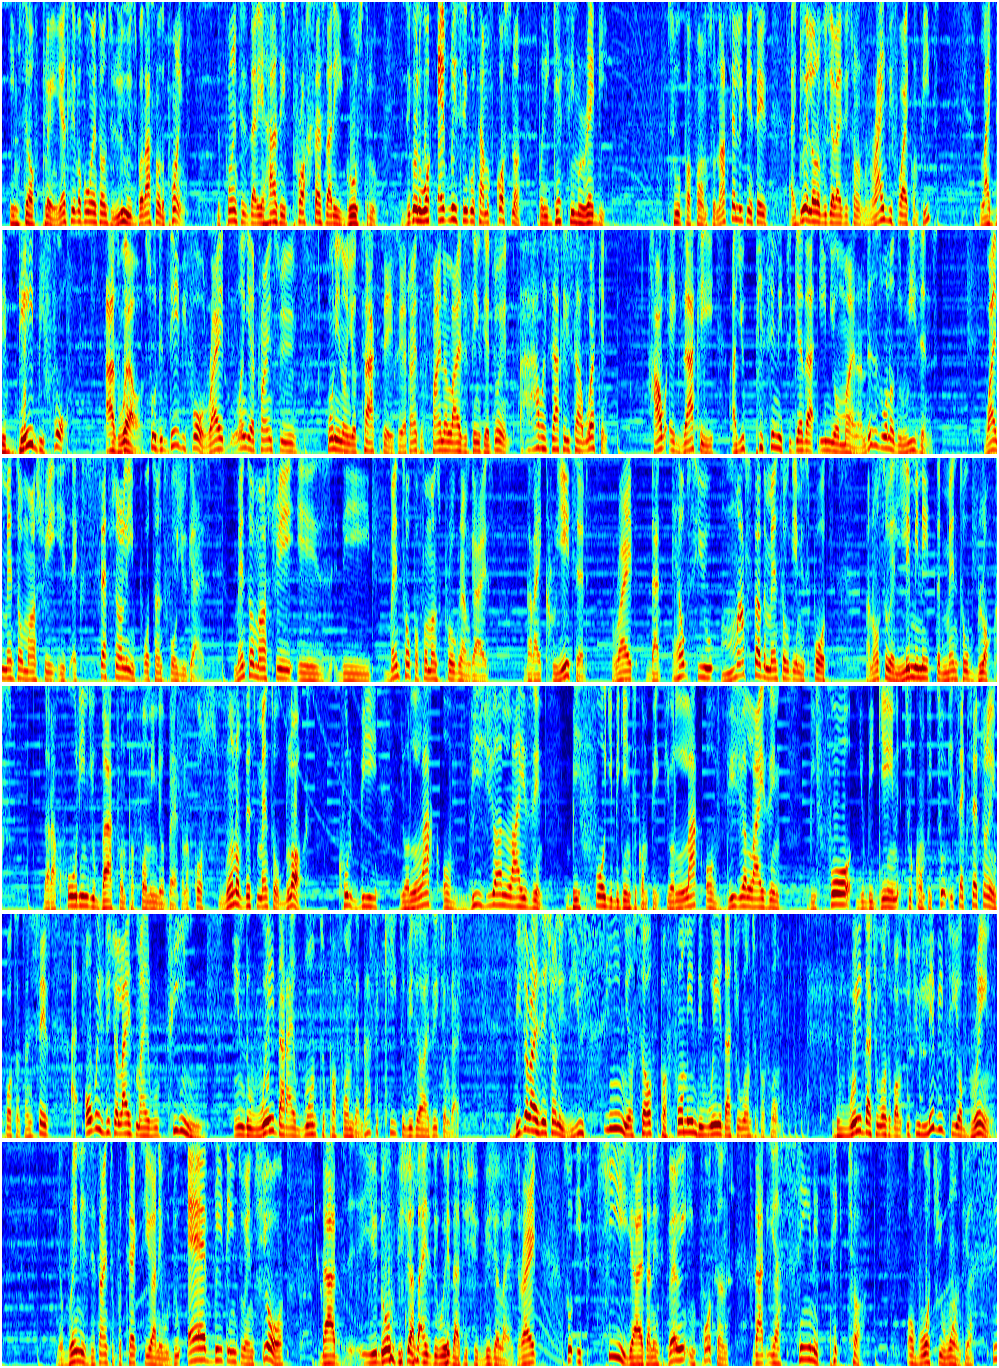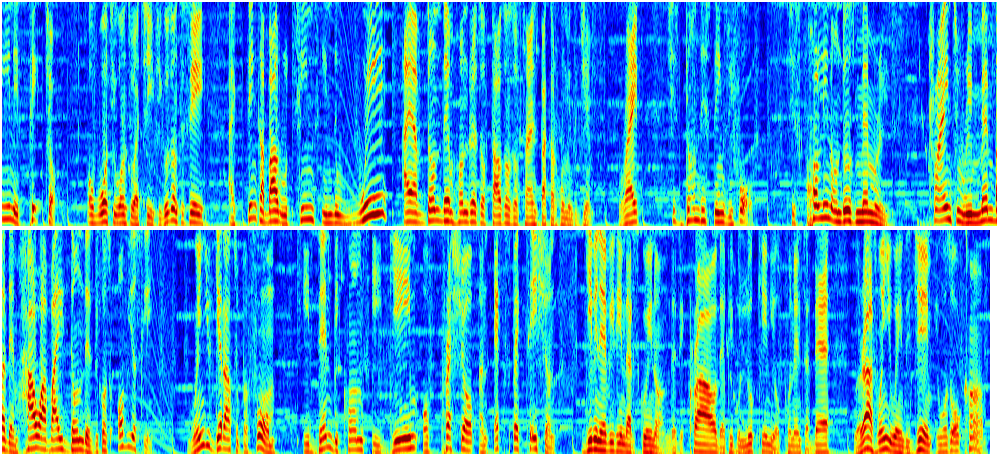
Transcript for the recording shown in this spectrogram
himself playing. Yes, Liverpool went on to lose, but that's not the point. The point is that he has a process that he goes through. Is he going to work every single time? Of course not, but he gets him ready to perform. So Nastia Liukin says, I do a lot of visualization right before I compete, like the day before as well. So the day before, right, when you're trying to hone in on your tactics or you're trying to finalize the things you're doing, how exactly is that working? How exactly are you piecing it together in your mind? And this is one of the reasons why mental mastery is exceptionally important for you guys. Mental mastery is the mental performance program, guys, that I created, right? That helps you master the mental game in sports and also eliminate the mental blocks that are holding you back from performing your best. And of course, one of these mental blocks could be your lack of visualizing before you begin to compete, your lack of visualizing before you begin to compete. So it's exceptionally important. And he says, I always visualize my routines in the way that I want to perform them. That's the key to visualization, guys. Visualization is you seeing yourself performing the way that you want to perform. The way that you want to perform. If you leave it to your brain, your brain is designed to protect you and it will do everything to ensure that you don't visualize the way that you should visualize, right? So it's key, guys, and it's very important that you are seeing a picture of what you want. You are seeing a picture of what you want to achieve. She goes on to say, I think about routines in the way I have done them hundreds of thousands of times back at home in the gym, right? She's done these things before. She's calling on those memories, trying to remember them. How have I done this? Because obviously, when you get out to perform, it then becomes a game of pressure and expectation given everything that's going on. There's a crowd, there are people looking, your opponents are there. Whereas when you were in the gym, it was all calm.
